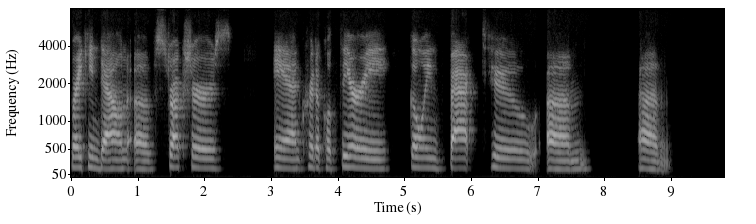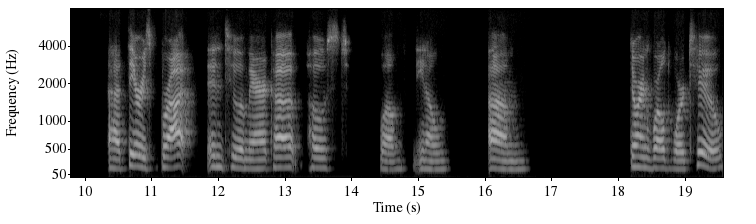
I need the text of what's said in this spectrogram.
breaking down of structures and critical theory going back to um, um, uh, theories brought into America post, well, you know, um, during World War II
